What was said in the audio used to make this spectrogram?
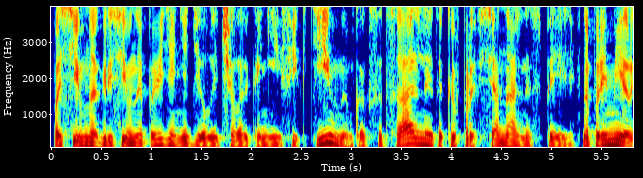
Пассивно-агрессивное поведение делает человека неэффективным как в социальной, так и в профессиональной сфере. Например,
